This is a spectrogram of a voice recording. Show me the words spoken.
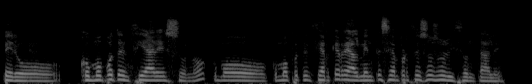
pero cómo potenciar eso, ¿no? Cómo, cómo potenciar que realmente sean procesos horizontales.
